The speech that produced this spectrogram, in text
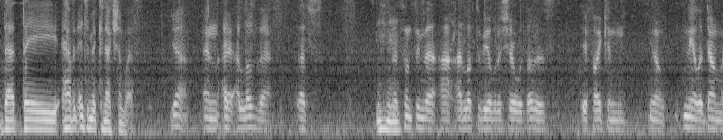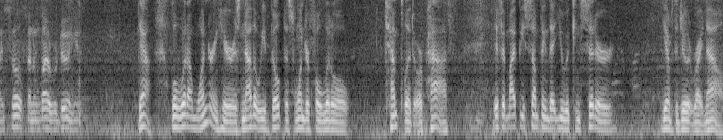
that they have an intimate connection with. Yeah, and I, I love that. That's Mhm. that's something that I, I'd love to be able to share with others if I can, you know, nail it down myself. And I'm glad we're doing it. Yeah. Well, what I'm wondering here is now that we've built this wonderful little template or path, if it might be something that you would consider, you don't have to do it right now,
